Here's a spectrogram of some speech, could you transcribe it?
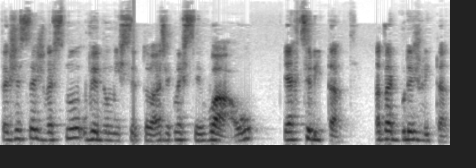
Takže seš ve snu, uvědomíš si to a řekneš si, wow, já chci lítat. A tak budeš lítat.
